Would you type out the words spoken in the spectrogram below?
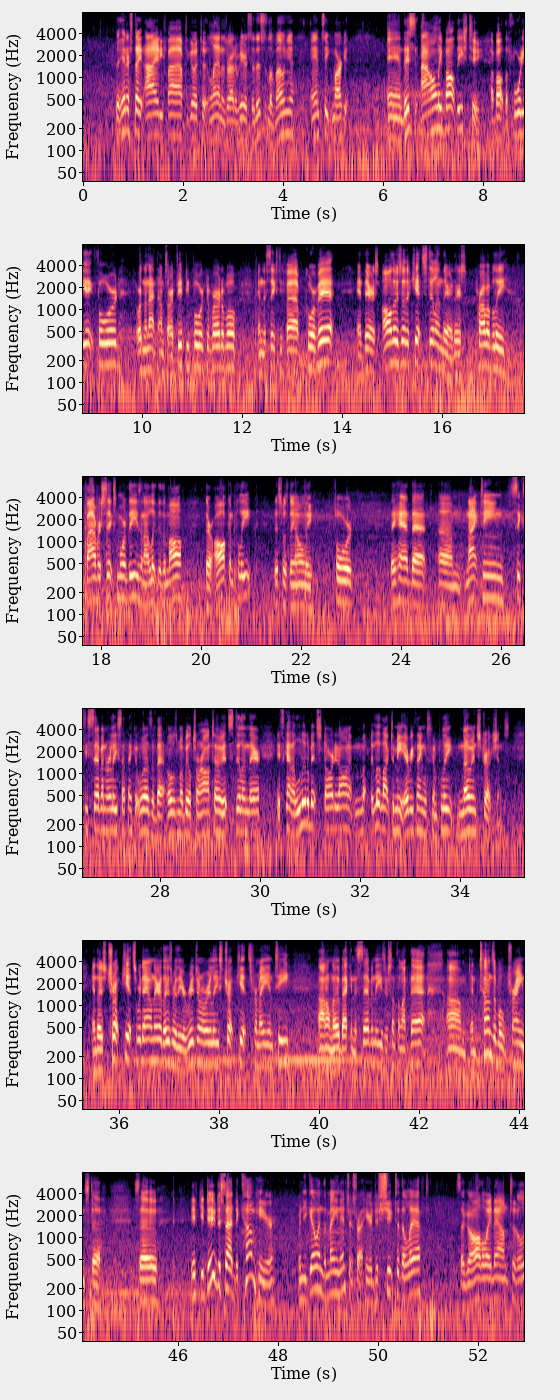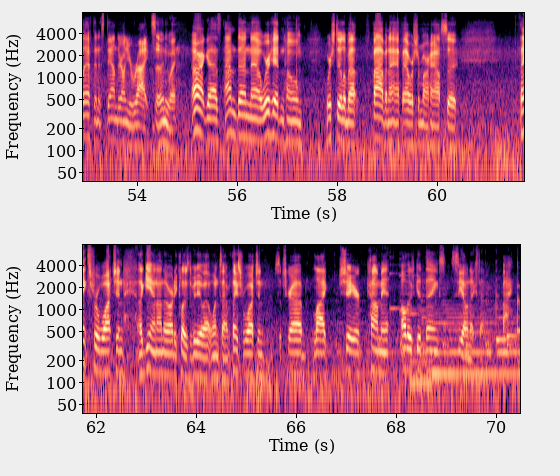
the Interstate I-85 to go to Atlanta's right over here. So this is Lavonia Antique Market. And this, I only bought these two. I bought the 48 Ford, or the, I'm sorry, 50 Ford convertible and the 65 Corvette. And there's all those other kits still in there. There's probably five or six more of these, and I looked at them all they're all complete. This was the only Ford. They had that um, 1967 release, I think it was, of that Oldsmobile Toronado. It's still in there. It's got a little bit started on it. It looked like to me everything was complete, no instructions. And those truck kits were down there. Those were the original release truck kits from AMT. I don't know, back in the 70s or something like that. Um, and tons of old train stuff. So if you do decide to come here, when you go in the main entrance right here, just shoot to the left so go all the way down to the left and it's down there on your right. So anyway, all right guys, I'm done now. We're heading home. We're still about five and a half hours from our house. So thanks for watching. Again, I know I already closed the video out one time, thanks for watching. Subscribe, like, share, comment, all those good things. See y'all next time. Bye.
